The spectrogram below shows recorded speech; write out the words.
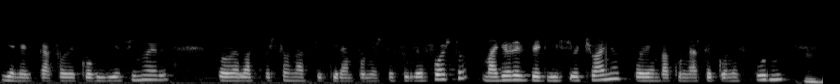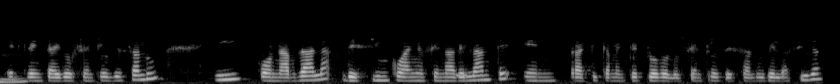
y en el caso de COVID-19 todas las personas que quieran ponerse su refuerzo. Mayores de 18 años pueden vacunarse con Sputnik en 32 centros de salud y con Abdala de 5 años en adelante en prácticamente todos los centros de salud de la ciudad.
